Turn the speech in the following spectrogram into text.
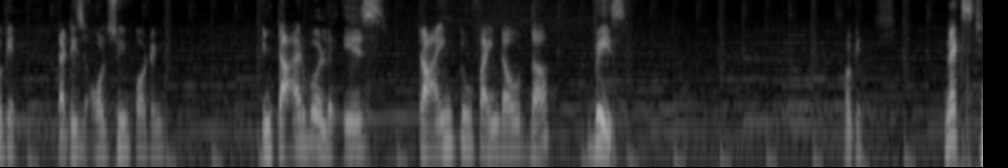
okay that is also important entire world is trying to find out the ways. Okay. Next.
